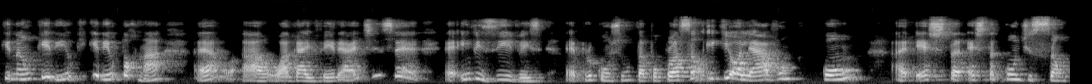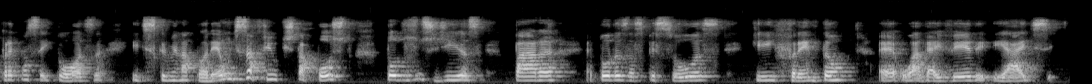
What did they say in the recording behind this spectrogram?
que não queriam, que queriam tornar é, a, o HIV e a AIDS é, é invisíveis é, para o conjunto da população e que olhavam com é, esta, esta condição preconceituosa e discriminatória. É um desafio que está posto todos os dias para todas as pessoas que enfrentam é, o HIV e AIDS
